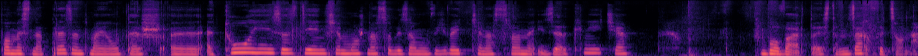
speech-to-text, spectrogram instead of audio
pomysł na prezent. Mają też etui ze zdjęciem, można sobie zamówić. Wejdźcie na stronę i zerknijcie, bo warto, jestem zachwycona.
